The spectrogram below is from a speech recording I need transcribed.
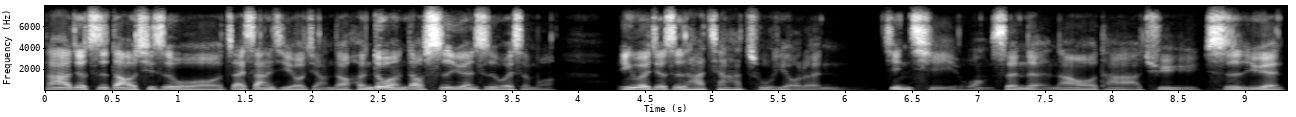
大家就知道，其实我在上一集有讲到，很多人到寺院是为什么？因为就是他家族有人近期往生了，然后他去寺院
